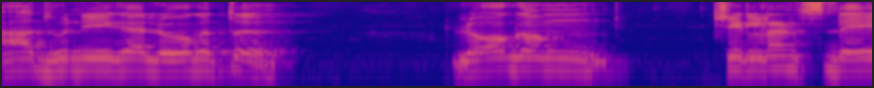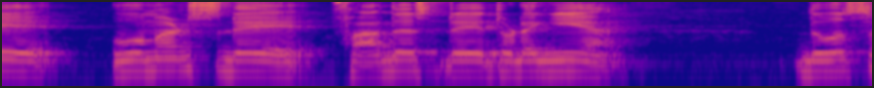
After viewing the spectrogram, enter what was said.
ആധുനിക ലോകത്ത് ലോകം children's day women's day father's day തുടങ്ങിയ ദിവസ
